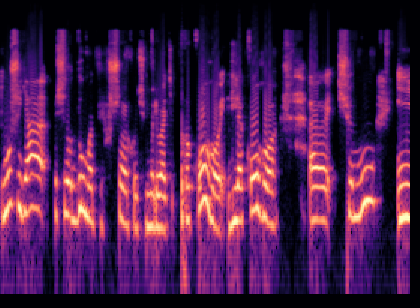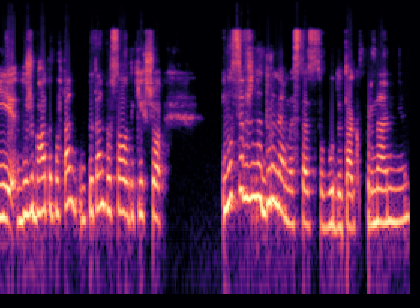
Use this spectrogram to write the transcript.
тому що я почала думати, що я хочу малювати, про кого, для кого, е, чому. І дуже багато питань, питань постало таких, що ну це вже не дурне мистецтво буде так, принаймні.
